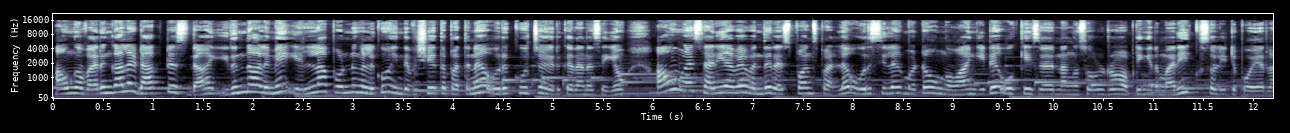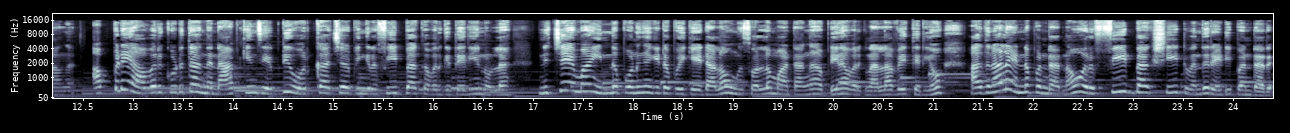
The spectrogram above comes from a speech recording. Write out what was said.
அவங்க வருங்கால டாக்டர்ஸ் தான். இருந்தாலுமே எல்லா பொண்ணுங்களுக்கும் இந்த விஷயத்தை பற்றின ஒரு கூச்சம் இருக்க தானே செய்யும். அவங்க சரியாகவே வந்து ரெஸ்பான்ஸ் பண்ணல. ஒரு சிலர் மட்டும் அவங்க வாங்கிட்டு ஓகே சார் நாங்கள் சொல்கிறோம் அப்படிங்கிற மாதிரி சொல்லிட்டு போயிடுறாங்க. அப்படி அவர் கொடுத்த அந்த நாப்கின்ஸ் எப்படி ஒர்க் ஆச்சு அப்படிங்கிற ஃபீட்பேக் அவருக்கு தெரியணும்ல. நிச்சயமாக இந்த பொண்ணுங்க கிட்ட போய் கேட்டாலும் அவங்க சொல்ல மாட்டாங்க அப்படின்னு அவருக்கு நல்லாவே தெரியும். அதனால என்ன பண்ணுறாருன்னா ஒரு ஃபீட்பேக் ஷீட் வந்து ரெடி பண்ணுறாரு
